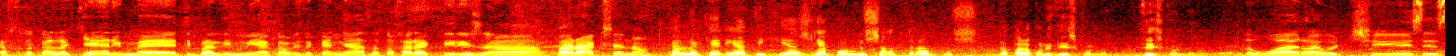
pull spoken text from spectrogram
Αυτό το καλοκαίρι με την πανδημία COVID-19 θα το χαρακτήριζα παράξενο. Καλοκαίρι ατυχίας για πολλούς ανθρώπους. Ήταν πάρα πολύ δύσκολο. Δύσκολο. The word I would choose is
